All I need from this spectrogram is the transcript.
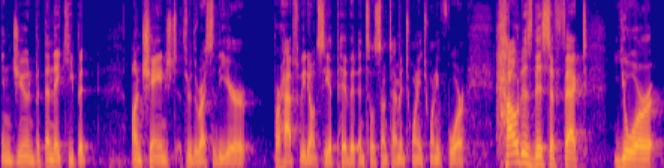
in June, but then they keep it unchanged through the rest of the year. Perhaps we don't see a pivot until sometime in 2024. How does this affect your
